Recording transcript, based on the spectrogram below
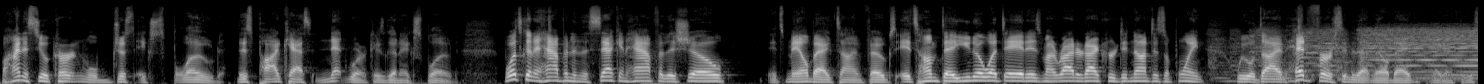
behind the steel curtain will just explode. This podcast network is going to explode. What's going to happen in the second half of the show? It's mailbag time, folks. It's hump day. You know what day it is. My ride or die crew did not disappoint. We will dive headfirst into that mailbag right after this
